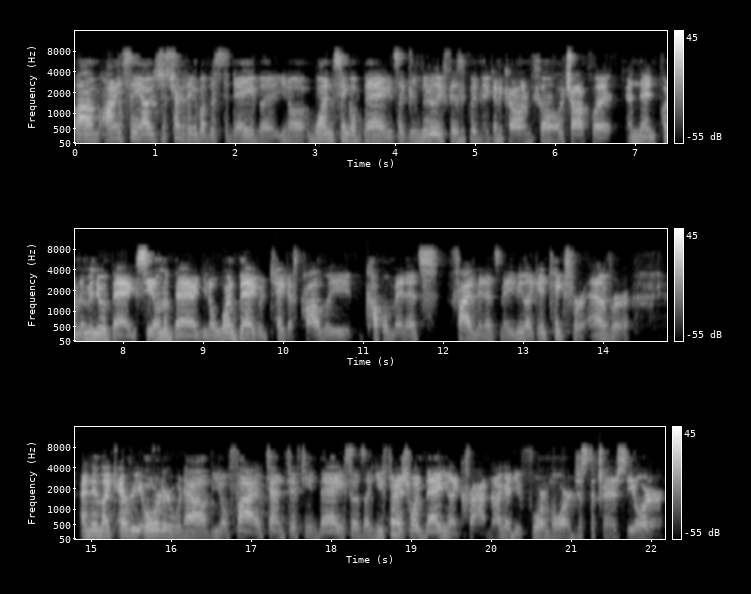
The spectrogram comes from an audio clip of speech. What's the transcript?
Um, honestly, I was just trying to think about this today, but you know, one single bag, it's like you're literally physically making a cone, filling it with chocolate, and then putting them into a bag, sealing the bag. You know, one bag would take us probably a couple minutes, five minutes maybe. Like it takes forever and then like every order would have you know 5 10 15 bags so it's like you finish one bag you're like crap now i gotta do four more just to finish the order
